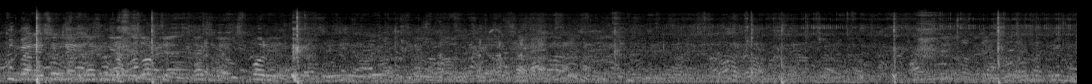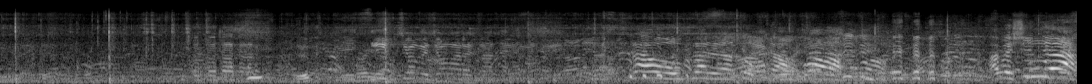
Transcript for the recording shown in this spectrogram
kupia, ne się Bravo, ubrare la tocca! Aveți și ea!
